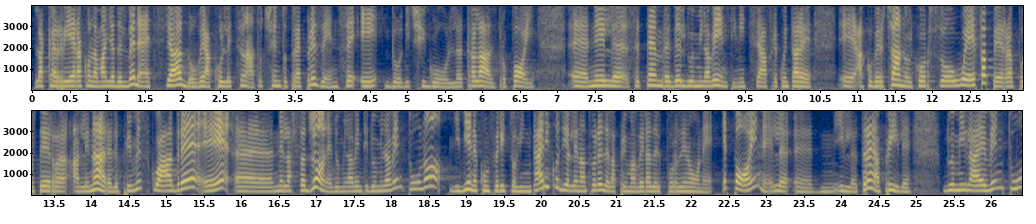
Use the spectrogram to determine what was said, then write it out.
la carriera con la maglia del Venezia, dove ha collezionato 103 presenze e 12 gol. Tra l'altro poi eh, nel settembre del 2020 inizia a frequentare eh, a Coverciano il corso UEFA per poter allenare le prime squadre e eh, nella stagione 2020-2021 gli viene conferito l'incarico di allenatore della primavera del Pordenone e poi nel eh, il 3 aprile 2021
